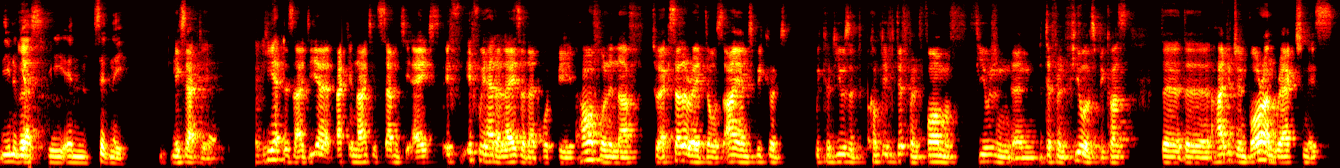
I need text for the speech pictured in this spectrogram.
the University yes. in Sydney. Exactly. He had this idea back in 1978. If, if we had a laser that would be powerful enough to accelerate those ions, we could we could use a completely different form of fusion and different fuels because the, the hydrogen boron reaction is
